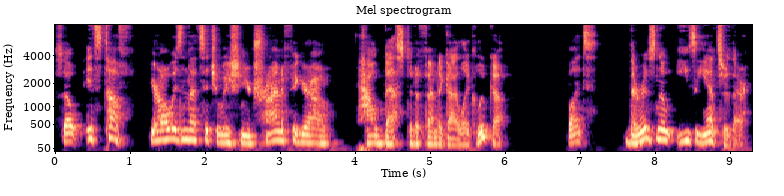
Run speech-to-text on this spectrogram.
So it's tough. You're always in that situation. You're trying to figure out how best to defend a guy like Luka. but there is no easy answer there.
